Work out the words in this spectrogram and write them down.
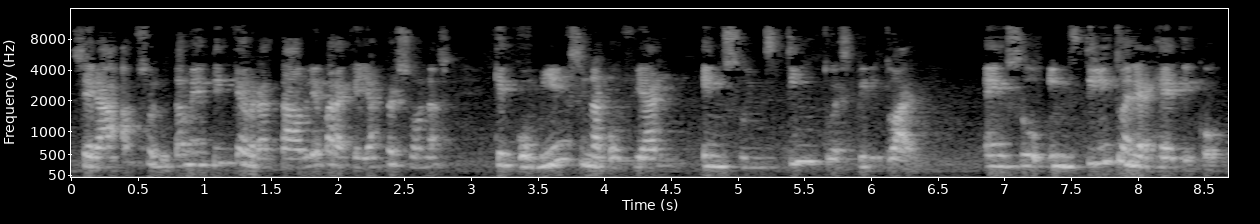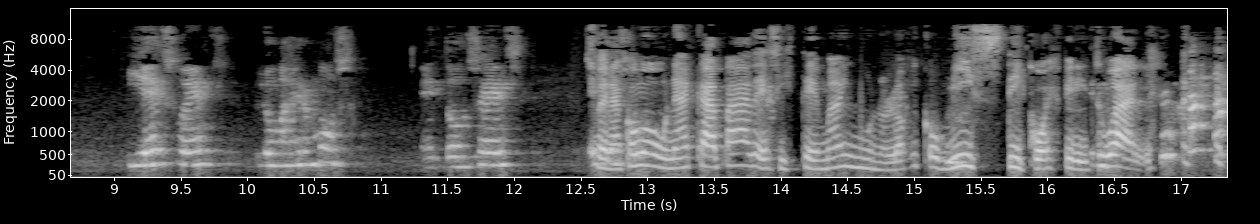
será absolutamente inquebrantable para aquellas personas que comiencen a confiar en su instinto espiritual, en su instinto energético. Y eso es lo más hermoso. Entonces, Suena como una capa de sistema inmunológico místico, espiritual.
